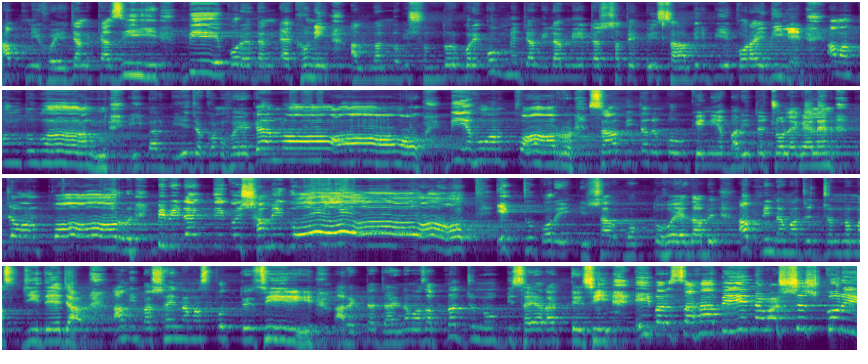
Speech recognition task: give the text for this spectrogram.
আপনি হয়ে যান কাজী, বিয়ে পরে দেন এখনই। আল্লাহ নবী সুন্দর করে উম্মে জামিলা মেয়েটার সাথে ওই সাহাবীর বিয়ে করাই দিলেন। আমার বন্ধুগণ, এইবার বিয়ে যখন হয়ে গেল, বিয়ে হওয়ার পর সাহাবী তার বউকে নিয়ে বাড়িতে চলে গেলেন। যাওয়ার পর বিবি ডাক দিয়ে কই স্বামী গো, একটু পরে ঈশার ভক্ত হয়ে যাবে। আপনি নামাজের জন্য মসজিদে যান। আমি বাসায় নামাজ পড়তেছি আর একটা যায় নামাজ আপনার জন্য বিছায়া রাখতেছি। এইবার সাহাবি নামাজ শেষ করি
